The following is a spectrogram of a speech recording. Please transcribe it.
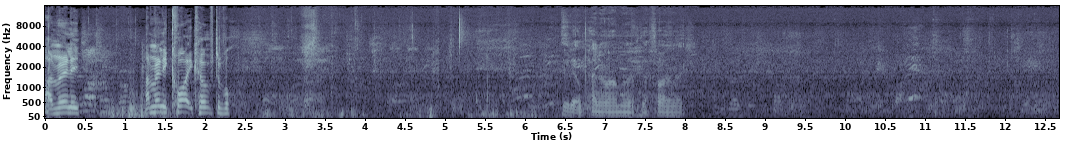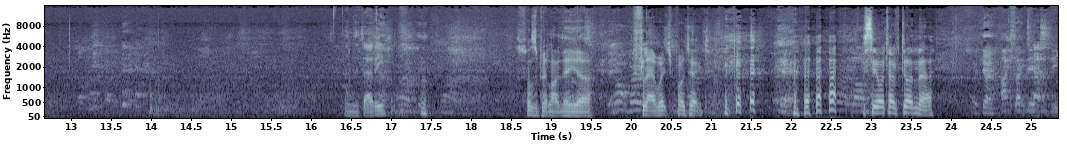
I'm really, I'm really quite comfortable. Do a little panorama of the fireworks. And the daddy. Feels a bit like the uh, Flare Witch project. you see what I've done there? Okay. I suggest the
